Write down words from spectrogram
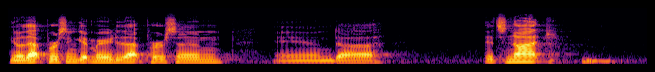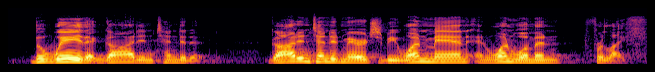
you know that person can get married to that person, and uh, it's not the way that God intended it. God intended marriage to be one man and one woman for life.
